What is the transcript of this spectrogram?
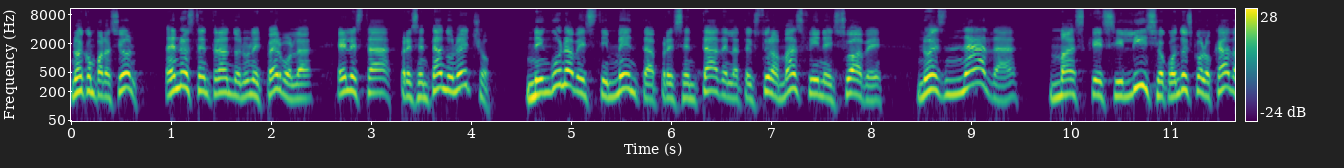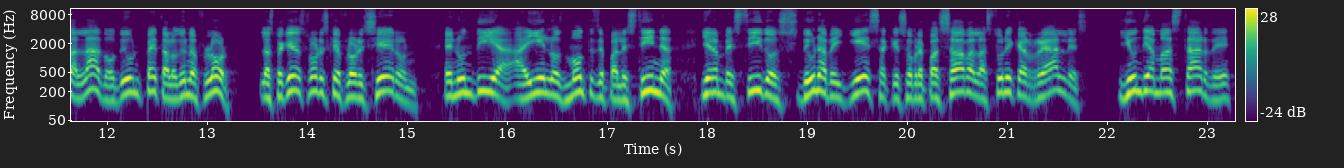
No hay comparación. Él no está entrando en una hipérbola, él está presentando un hecho. Ninguna vestimenta presentada en la textura más fina y suave no es nada más que silicio cuando es colocada al lado de un pétalo de una flor las pequeñas flores que florecieron en un día ahí en los montes de Palestina y eran vestidos de una belleza que sobrepasaba las túnicas reales, y un día más tarde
